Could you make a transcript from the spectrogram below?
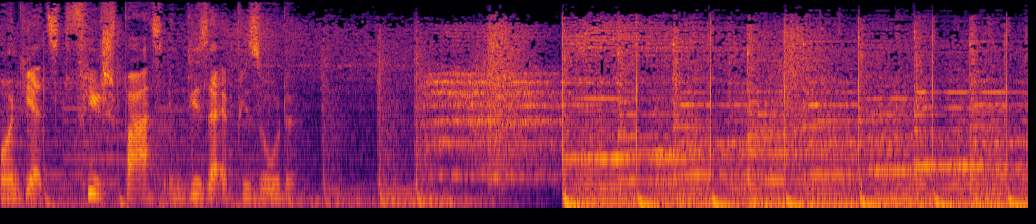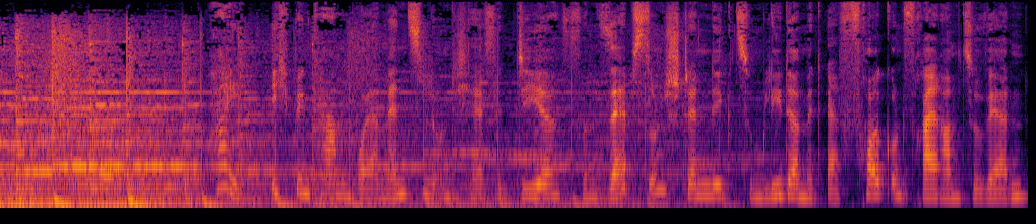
Und jetzt viel Spaß in dieser Episode. Bin Carmen Breuer-Menzel und ich helfe dir, von selbst und ständig zum Leader mit Erfolg und Freiraum zu werden,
